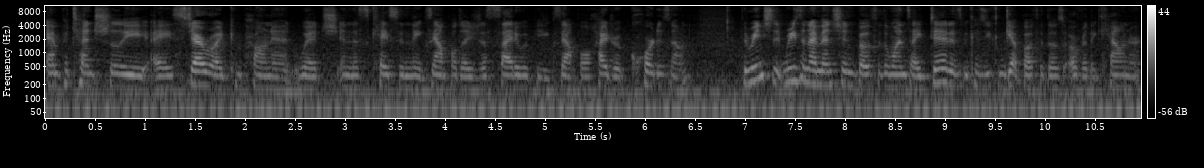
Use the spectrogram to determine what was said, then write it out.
and potentially a steroid component, which in this case, in the example that I just cited, would be example hydrocortisone. The reason I mentioned both of the ones I did is because you can get both of those over the counter.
